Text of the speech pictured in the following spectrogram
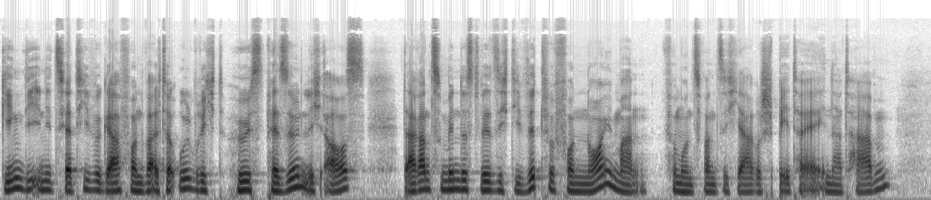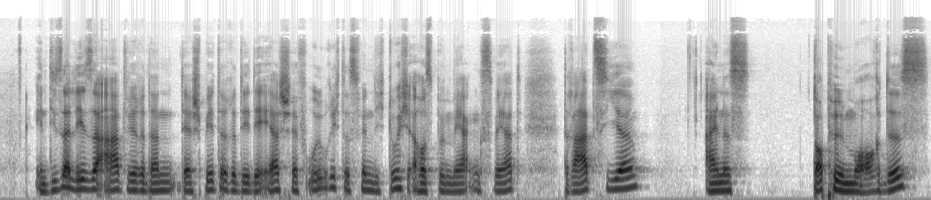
ging die Initiative gar von Walter Ulbricht höchst persönlich aus. Daran zumindest will sich die Witwe von Neumann 25 Jahre später erinnert haben. In dieser Leseart wäre dann der spätere DDR-Chef Ulbricht, das finde ich durchaus bemerkenswert, Drahtzieher eines Doppelmordes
